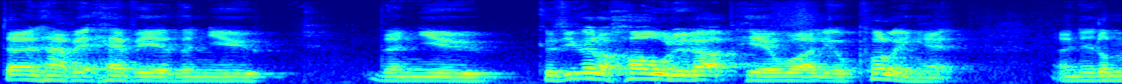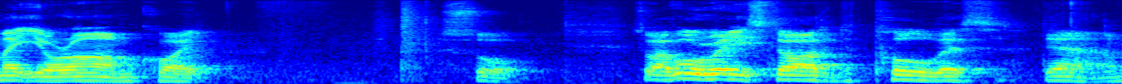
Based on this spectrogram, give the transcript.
Don't have it heavier than you, than you, because you've got to hold it up here while you're pulling it, and it'll make your arm quite sore. So I've already started to pull this down.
